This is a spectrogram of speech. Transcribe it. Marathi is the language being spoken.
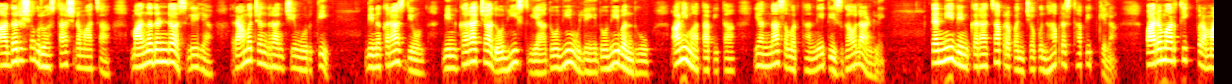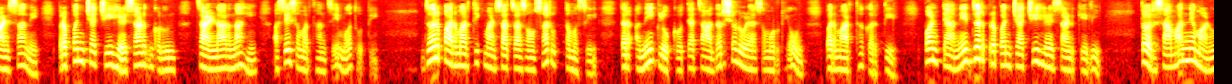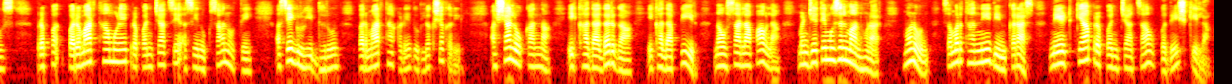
आदर्श गृहस्थाश्रमाचा मानदंड असलेल्या रामचंद्रांची मूर्ती दिनकरास देऊन दिनकराच्या दोन्ही स्त्रिया दोन्ही मुले दोन्ही बंधू आणि मातापिता यांना समर्थांनी तिसगावला आणले. त्यांनी दिनकराचा प्रपंच पुन्हा प्रस्थापित केला. पारमार्थिक माणसाने प्रपंचाची हेळसाड करून चालणार नाही असे समर्थांचे मत होते. जर पारमार्थिक माणसाचा संसार उत्तम असेल तर अनेक लोक त्याचा आदर्श डोळ्यासमोर ठेवून परमार्थ करतील. पण त्यानेच जर प्रपंचाची हेळसांड केली तर सामान्य माणूस प्रप परमार्थामुळे प्रपंचाचे असे नुकसान होते असे गृहीत धरून परमार्थाकडे दुर्लक्ष करेल. अशा लोकांना एखादा दर्गा एखादा पीर नवसाला पावला म्हणजे ते मुसलमान होणार. म्हणून समर्थांनी दिनकरास नेटक्या प्रपंचाचा उपदेश केला.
